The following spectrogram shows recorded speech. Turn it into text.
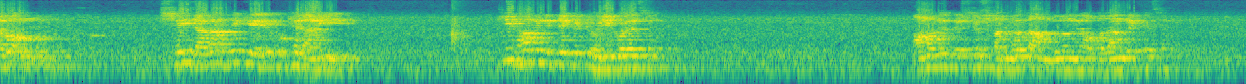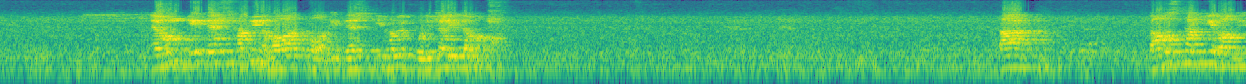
এবং সেই জায়গা থেকে উঠে দাঁড়িয়ে কীভাবে নিজেকে তৈরি করেছেন? আমাদের দেশের স্বাধীনতা আন্দোলনে অবদান রেখেছেন এবং এই দেশ স্বাধীন হওয়ার পর এই দেশ কীভাবে পরিচালিত হবে? তার ব্যবস্থা কি হবে?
